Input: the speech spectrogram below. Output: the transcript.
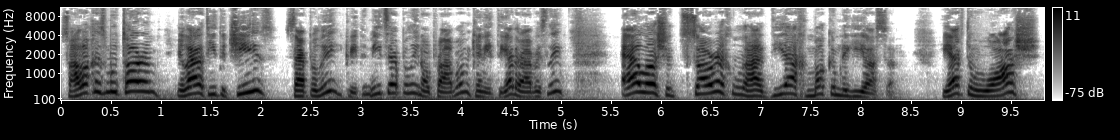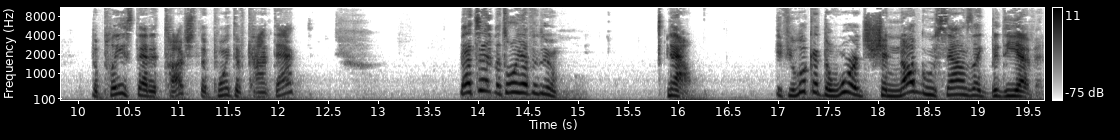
So halachas mutarim, you're allowed to eat the cheese separately, you can eat the meat separately, no problem. You can eat together, obviously. You have to wash the place that it touched, the point of contact. That's it. That's all you have to do. Now, if you look at the words, shenagu sounds like b'di'evid.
